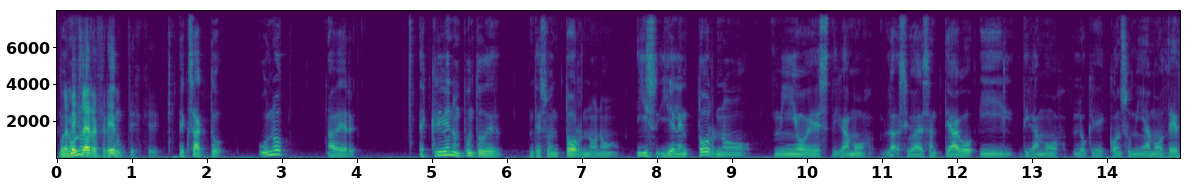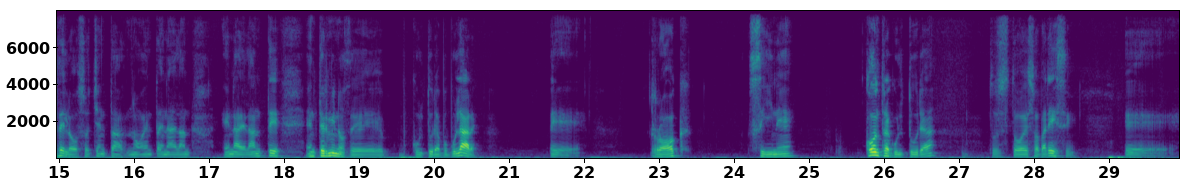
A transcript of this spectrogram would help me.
Bueno, mezcla de referentes. Exacto. Uno, a ver, escribe en un punto de, su entorno, ¿no? Y, el entorno mío es, digamos, la ciudad de Santiago y, digamos, lo que consumíamos desde los 80, 90 en adelante, en, adelante, en términos de cultura popular. Eh, rock, cine, contracultura, entonces todo eso aparece. Eh,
